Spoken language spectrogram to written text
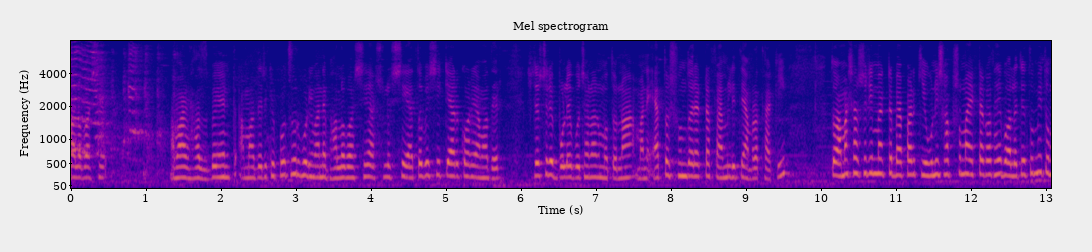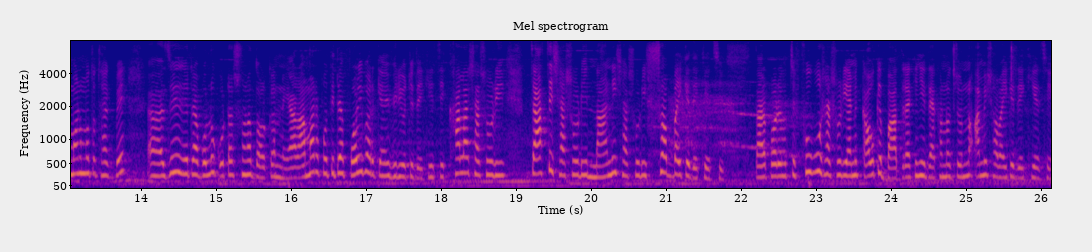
ভালোবাসে। আমার হাজব্যান্ড আমাদেরকে প্রচুর পরিমাণে ভালোবাসে। আসলে সে এত বেশি কেয়ার করে আমাদের, সেটা আসলে বলে বোঝানোর মতো না। মানে এত সুন্দর একটা ফ্যামিলিতে আমরা থাকি। তো আমার শাশুড়ি মা একটা ব্যাপার কি, উনি সবসময় একটা কথাই বলে যে, তুমি তোমার মতো থাকবে যে যেটা বলুক ওটা শোনার দরকার নেই। আর আমার প্রতিটা পরিবারকে আমি ভিডিওতে দেখিয়েছি, খালা শাশুড়ি, চাচি শাশুড়ি, নানি শাশুড়ি সবাইকে দেখিয়েছি। তারপরে হচ্ছে ফুবু শাশুড়ি, আমি কাউকে বাদ রাখিনি দেখানোর জন্য, আমি সবাইকে দেখিয়েছি।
